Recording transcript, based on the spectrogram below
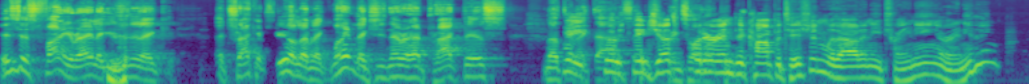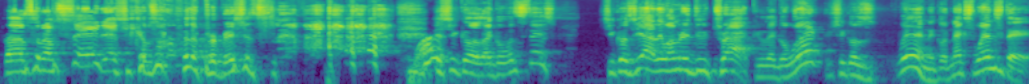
it's just funny, right? Like usually like a track and field, I'm like what? Like she's never had practice Nothing Wait, like that. So, they just put her into competition without any training or anything? That's what I'm saying. Yeah, she comes up with a permission slip. what? And she goes, I go, what's this? She goes, yeah, they want me to do track. And I go, what? She goes, when? I go, next Wednesday.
